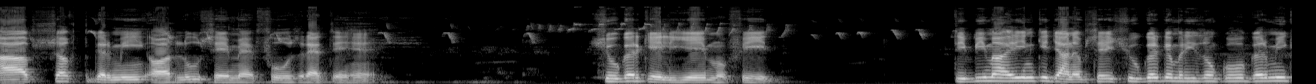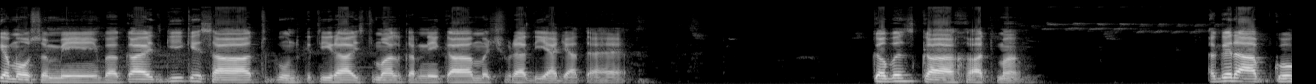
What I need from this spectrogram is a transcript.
आप सख्त गर्मी और लू से महफूज रहते हैं। शुगर के लिए मुफीद। तिबी माहरीन की जानब से शुगर के मरीज़ों को गर्मी के मौसम में बाकायदगी के साथ गूंद कतीरा इस्तेमाल करने का मशवरा दिया जाता है। कब्ज़ का ख़ात्मा। अगर आपको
